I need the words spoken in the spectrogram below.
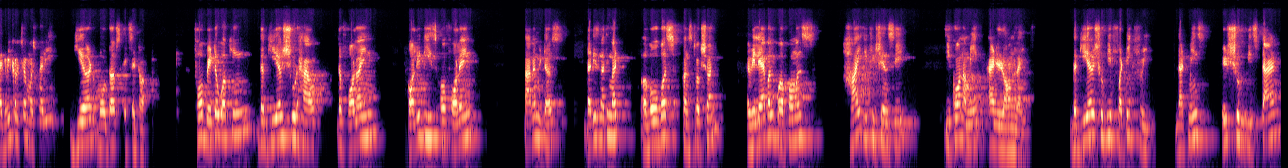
agriculture machinery, geared motors, etc. For better working, the gear should have the following qualities or following parameters. That is nothing but a robust construction, reliable performance, high efficiency, economy, and long life. The gear should be fatigue free. That means it should withstand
